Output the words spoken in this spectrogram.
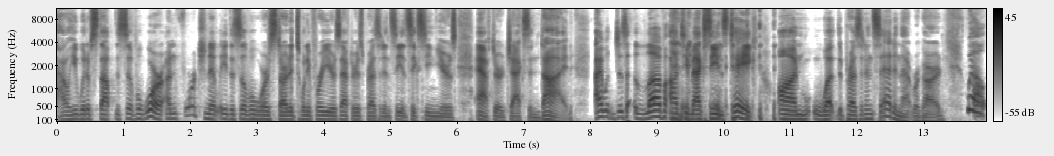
how he would have stopped the civil war. Unfortunately the civil war started 24 years after his presidency and 16 years after jackson died. I would just love auntie maxine's take on what the president said in that regard. Well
